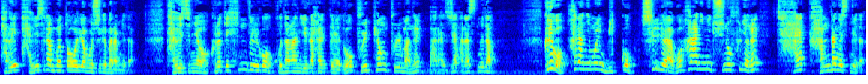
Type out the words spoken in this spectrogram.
바로 이 다윗을 한번 떠올려 보시기 바랍니다. 다윗은요, 그렇게 힘들고 고단한 일을 할 때에도 불평불만을 말하지 않았습니다. 그리고 하나님을 믿고 신뢰하고 하나님이 주시는 훈련을 잘 감당했습니다.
